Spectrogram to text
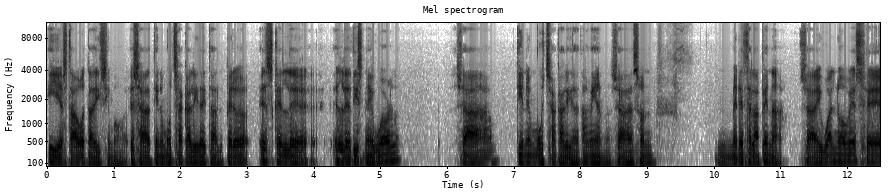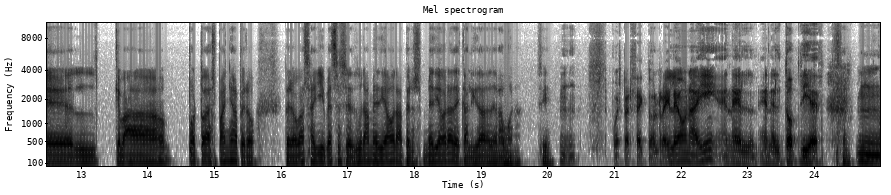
y, está agotadísimo. O sea, tiene mucha calidad y tal. Pero es que el de, el de Disney World, o sea, tiene mucha calidad también. O sea, son merece la pena. O sea, igual no ves el que va por toda España, pero, pero vas allí, ves ese dura media hora, pero es media hora de calidad de la buena. Sí. Pues perfecto. El Rey León ahí en el, en el top 10. Mm,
